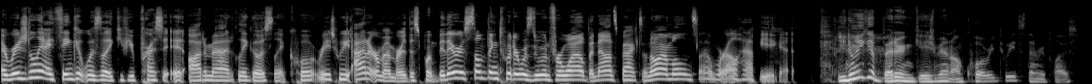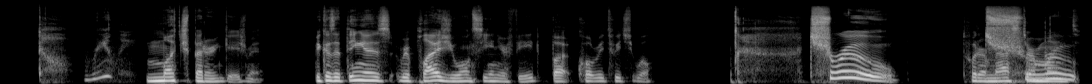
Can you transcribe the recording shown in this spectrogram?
originally I think it was like if you press it, it automatically goes like quote retweet. I don't remember at this point, but there was something Twitter was doing for a while, but now it's back to normal, and so we're all happy again. You know, you get better engagement on quote retweets than replies. Really? Much better engagement. Because the thing is, replies you won't see in your feed, but quote retweets you will. True. Twitter mastermind.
